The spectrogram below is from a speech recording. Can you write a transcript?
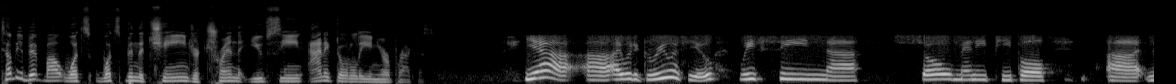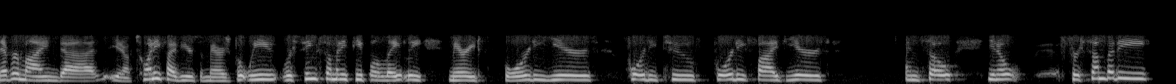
tell me a bit about what's what's been the change or trend that you've seen anecdotally in your practice. Yeah, uh, I would agree with you. We've seen uh, so many people. Uh, never mind, uh, you know, 25 years of marriage, but we we're seeing so many people lately married 40 years, 42, 45 years, and so you know, for somebody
